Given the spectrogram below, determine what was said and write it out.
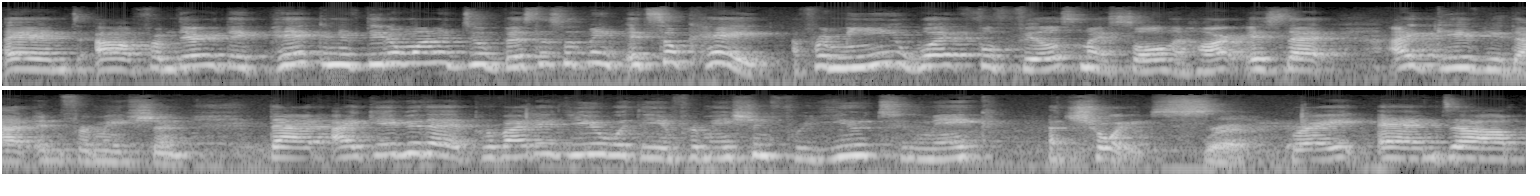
And uh, from there they pick, and if they don't want to do business with me, it's okay. For me, what fulfills my soul and heart is that I gave you that information. That I gave you that, provided you with the information for you to make a choice Right. right and um,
